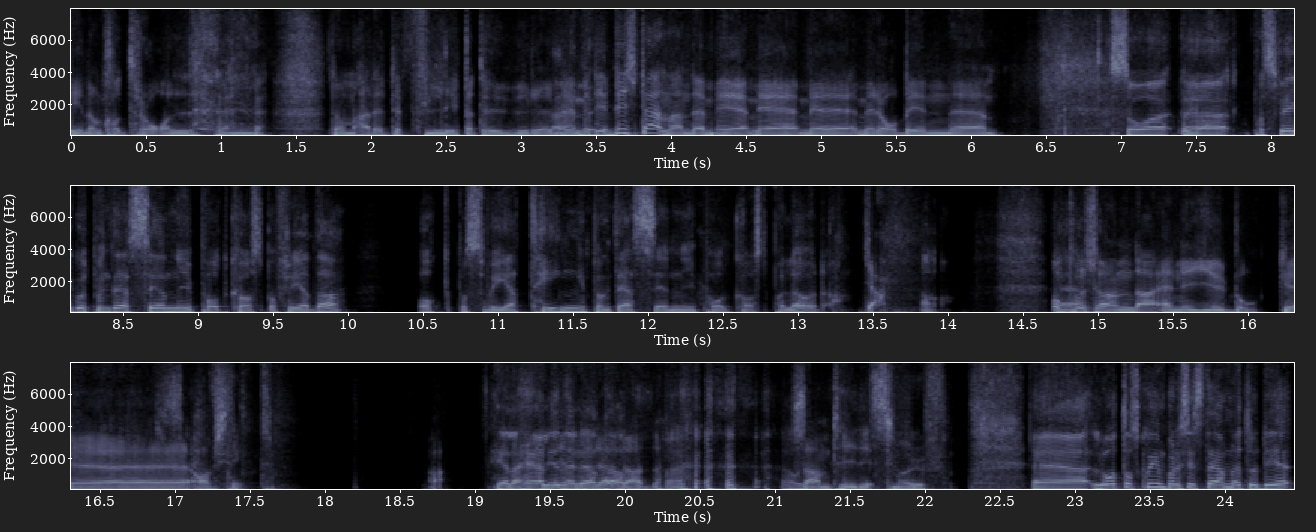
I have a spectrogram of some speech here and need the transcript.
inom kontroll. Mm. De hade inte flippat ur. Men, det blir spännande med, med, med, med Robin. Så eh, på svegot.se en ny podcast på fredag och på sveating.se en ny podcast på lördag. Ja. ja. Och på söndag en ny ljudbok eh, avsnitt. Hela helgen är räddad. Samtidigt. Smurf. Eh, låt oss gå in på det sista ämnet och det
